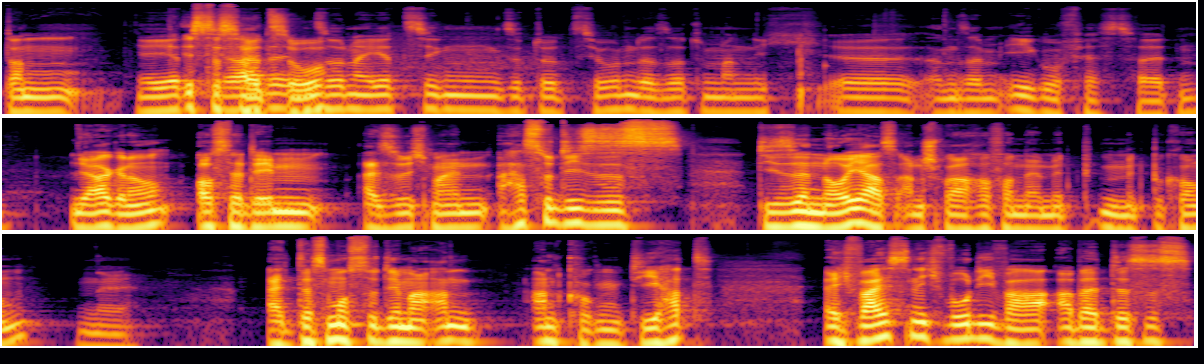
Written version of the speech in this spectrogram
dann Ja, jetzt Ist das halt so? In so einer jetzigen Situation, da sollte man nicht äh, an seinem Ego festhalten. Ja, genau. Außerdem, also ich meine, hast du dieses, diese Neujahrsansprache von der mit, mitbekommen? Nee. Äh, Das musst du dir mal an, angucken. Die hat, ich weiß nicht, wo die war, aber das ist,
